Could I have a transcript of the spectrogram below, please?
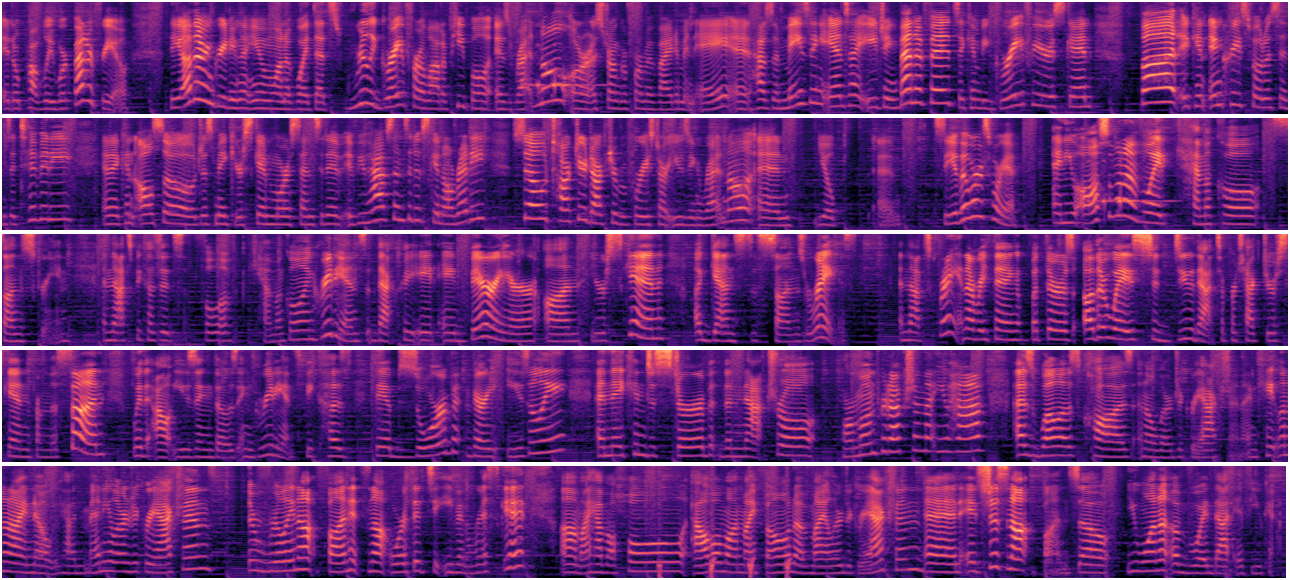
it'll probably work better for you. The other ingredient that you want to avoid that's really great for a lot of people is retinol or a stronger form of vitamin A. It has amazing anti-aging benefits. It can be great for your skin, but it can increase photosensitivity and it can also just make your skin more sensitive if you have sensitive skin already. So talk to your doctor before you start using retinol and you'll and see if it works for you. And you also want to avoid chemical sunscreen. And that's because it's full of chemical ingredients that create a barrier on your skin against the sun's rays. And that's great and everything, but there's other ways to do that to protect your skin from the sun without using those ingredients because they absorb very easily and they can disturb the natural hormone production that you have as well as cause an allergic reaction. And Caitlin and I know we've had many allergic reactions they're really not fun. It's not worth it to even risk it. Um, I have a whole album on my phone of my allergic reactions and it's just not fun. So you wanna avoid that if you can.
